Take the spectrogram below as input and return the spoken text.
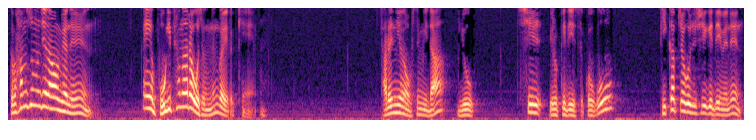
그럼 함수 문제 나오면은 그냥 보기 편하라고 적는 거야 이렇게. 다른 이유는 없습니다. 6, 7 이렇게 돼 있을 거고 B값 적어주시게 되면은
